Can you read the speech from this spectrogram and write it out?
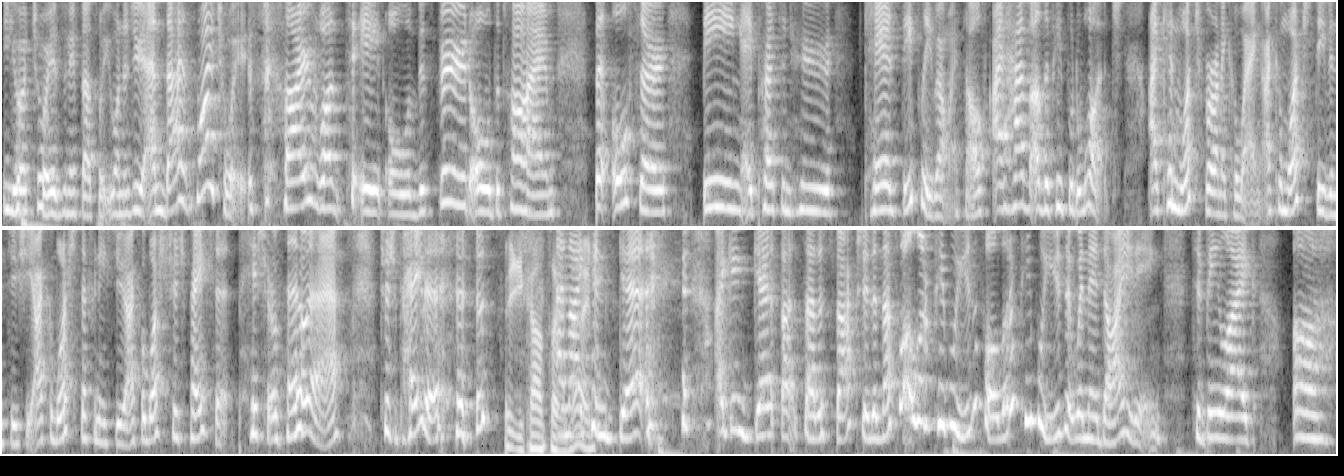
your choice and if that's what you want to do. And that's my choice. I want to eat all of this food all the time. But also, being a person who cares deeply about myself, I have other people to watch. I can watch Veronica Wang. I can watch Steven Sushi. I can watch Stephanie Soo. I can watch Trisha Paytas. Trisha Paytas But you can't say and I can get I can get that satisfaction and that's what a lot of people use it for. A lot of people use it when they're dieting to be like, "Oh,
